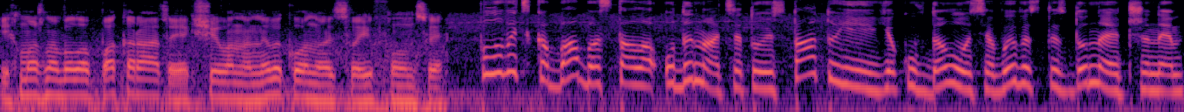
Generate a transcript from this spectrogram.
їх можна було покарати, якщо вони не виконують свої функції. Половецька баба стала 11-ю статуєю, яку вдалося вивезти з Донеччини.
